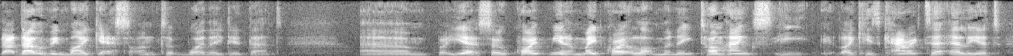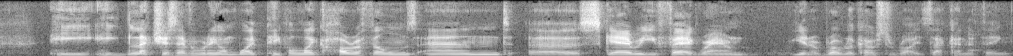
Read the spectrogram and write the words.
That that would be my guess on to why they did that. Um, but yeah, so quite you know made quite a lot of money. Tom Hanks, he like his character Elliot. He, he lectures everybody on why people like horror films and uh, scary fairground, you know, roller coaster rides, that kind of thing.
